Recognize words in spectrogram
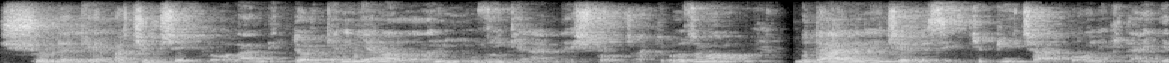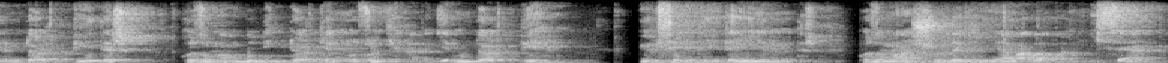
şuradaki açık şekli olan dikdörtgenin yanal alanının uzun kenarına eşit olacaktır. O zaman bu dairenin çevresi 2 pi çarpı 12'den 24 pi'dir. O zaman bu dikdörtgenin uzun kenarı 24 pi, yüksekliği de 20'dir. O zaman şuradaki yanal alan ise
